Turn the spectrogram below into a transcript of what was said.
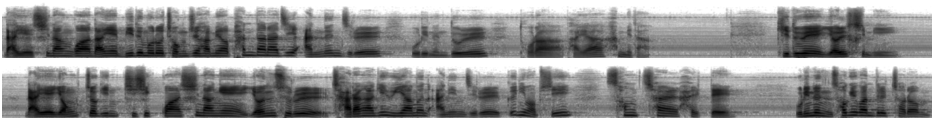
나의 신앙과 나의 믿음으로 정죄하며 판단하지 않는지를 우리는 늘 돌아봐야 합니다. 기도의 열심이 나의 영적인 지식과 신앙의 연수를 자랑하기 위함은 아닌지를 끊임없이 성찰할 때 우리는 서기관들처럼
